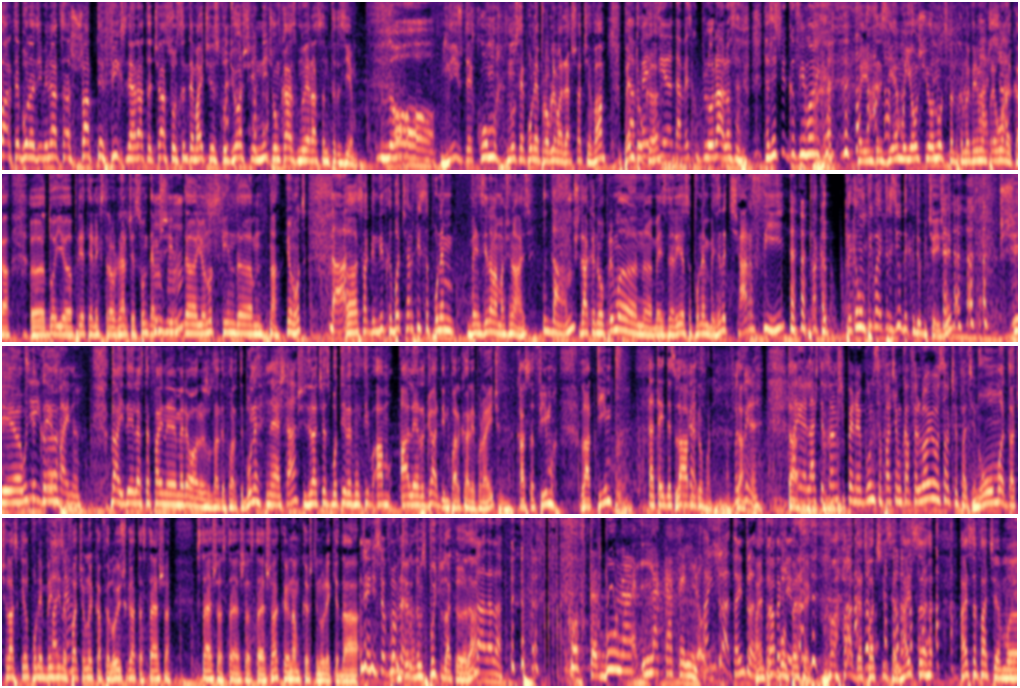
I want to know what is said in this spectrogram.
Foarte bună dimineața, 7 fix ne arată ceasul, suntem aici în studio și în niciun caz nu era să întârziem. No! Nici de cum nu se pune problema de așa ceva, pentru dar că... vezi, Dar vezi cu pluralul ăsta. Dar de ce că fii mămică? Păi întârziem eu și Ionuț, pentru că noi venim Așa. împreună ca uh, doi uh, prieteni extraordinari ce suntem uh-huh. și uh, Ionuț fiind, uh, na, Ionuț, Mhm. Da. uh, s-a gândit că, bă, ce-ar fi să punem benzină la mașină azi? Da. Și dacă ne oprim în benzinărie să punem benzină, ce-ar fi dacă plecăm un pic mai târziu decât de obicei, știi? și uh, uite Ce că... idee faină. Da, ideile astea faine mereu au rezultate foarte bune. nu așa? Și din acest motiv, efectiv, am alergat din parcare până aici, ca să fim la timp Da, te-ai descurcat. la microfon. A fost da. bine. Da. Hai, îl așteptăm și pe nebun să facem cafeloiul sau ce facem? Nu, mă, dar ce las că el pune benzină, Facem? facem, facem noi cafeloi și gata, stai așa. Stai așa, stai așa, stai așa, că eu n-am căști în ureche, dar... Nu e nicio problemă. Încerc- îmi spui tu dacă, da? Da, da, da. Poftă bună la A cafeloi. intrat, a intrat. A a intrat fost bun, ok, da. perfect. That's what she said. Hai să, hai să facem, uh,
